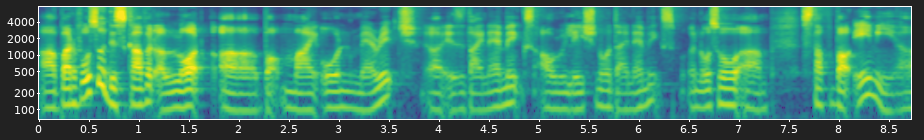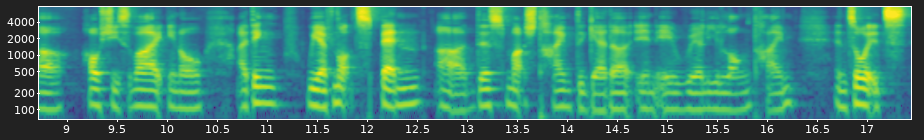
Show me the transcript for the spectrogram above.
Uh, but I've also discovered a lot uh, about my own marriage, uh, its dynamics, our relational dynamics, and also um, stuff about Amy, uh, how she's like. You know, I think we have not spent uh, this much time together in a really long time, and so it's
